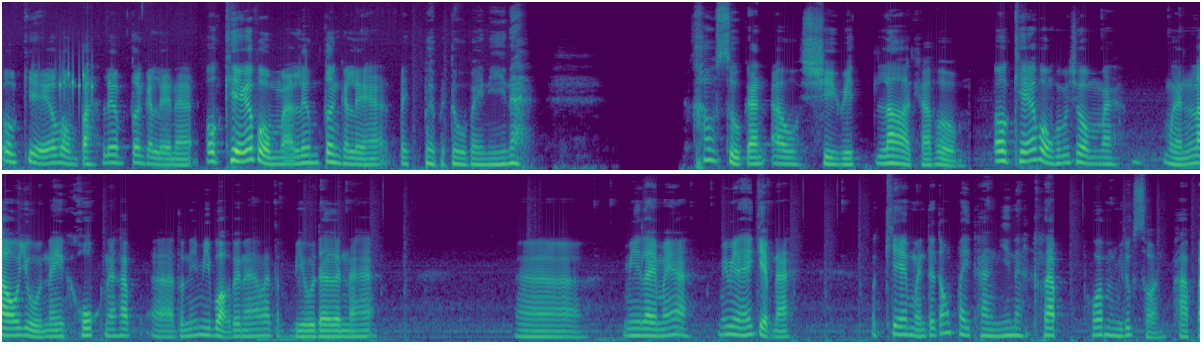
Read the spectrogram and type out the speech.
โอเคครับผมปะเริ่มต้นกันเลยนะโอเคครับผมมาเริ่มต้นกันเลยฮะ ไปเปิดประตูใบนี้นะ เข้าสู่การเอาชีวิตรอดครับผม โอเคครับผมคุณผู้ชมมาเหมือนเราอยู่ในคุกนะครับอ่าตัวนี้มีบอกด้วยนะว่าบิวเดินนะฮะอ่ามีอะไรไหมอะ ไม่มีอะไรให้เก็บนะ โอเคเหมือนจะต้องไปทางนี้นะครับ เพราะว่ามันมีลูกศรพาไป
